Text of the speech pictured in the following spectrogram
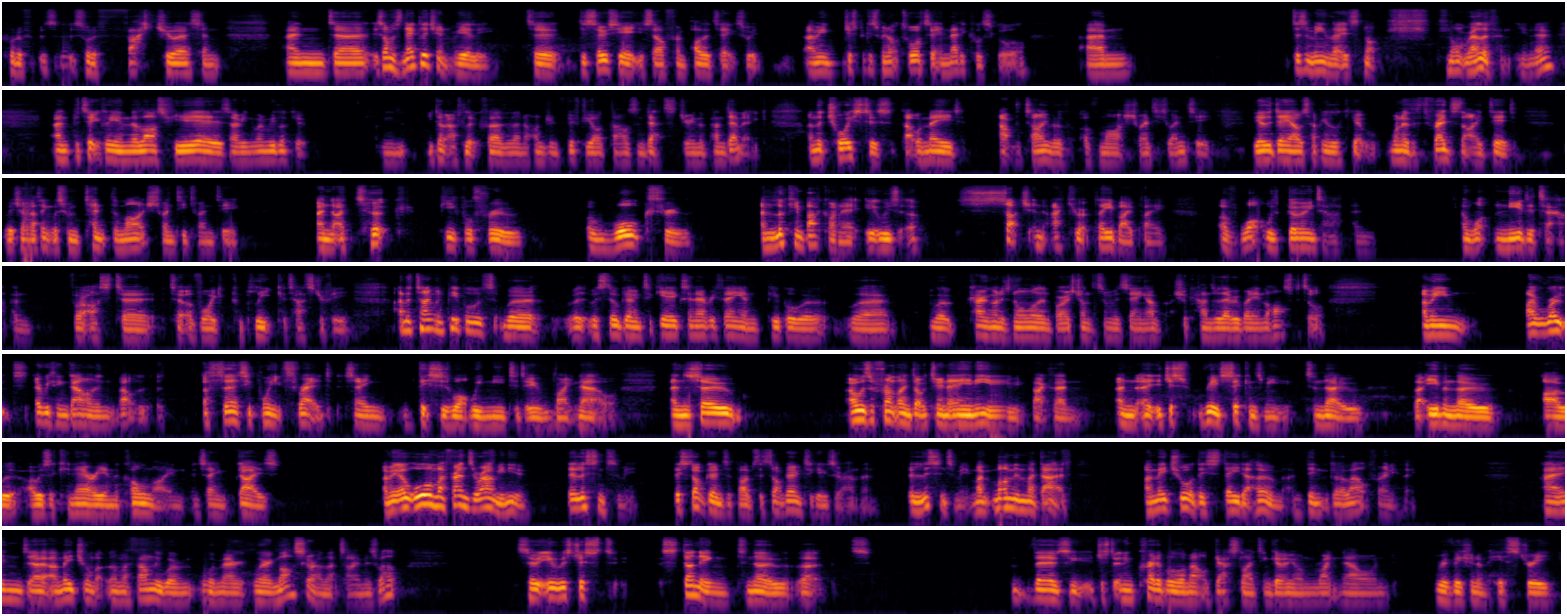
sort of sort of fatuous and and uh, it's almost negligent really to dissociate yourself from politics. Which, I mean, just because we're not taught it in medical school, um, doesn't mean that it's not not relevant, you know. And particularly in the last few years, I mean, when we look at, I mean, you don't have to look further than 150 odd thousand deaths during the pandemic. And the choices that were made at the time of, of March 2020. The other day, I was having a look at one of the threads that I did, which I think was from 10th of March 2020. And I took people through a walkthrough. And looking back on it, it was a, such an accurate play by play of what was going to happen and what needed to happen for us to to avoid complete catastrophe. At a time when people were were still going to gigs and everything and people were were were carrying on as normal and Boris Johnson was saying I shook hands with everybody in the hospital. I mean I wrote everything down in about a 30 point thread saying this is what we need to do right now. And so I was a frontline doctor in A&E back then and it just really sickens me to know that even though I, w- I was a canary in the coal mine and saying, guys, I mean, all my friends around me knew. They listened to me. They stopped going to pubs. They stopped going to gigs around then. They listened to me. My mum and my dad, I made sure they stayed at home and didn't go out for anything. And uh, I made sure my, family were, were wearing masks around that time as well. So it was just stunning to know that there's just an incredible amount of gaslighting going on right now and revision of history,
